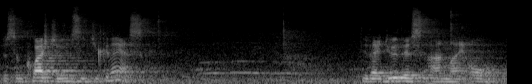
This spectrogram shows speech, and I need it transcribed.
There's some questions that you can ask. Did I do this on my own?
